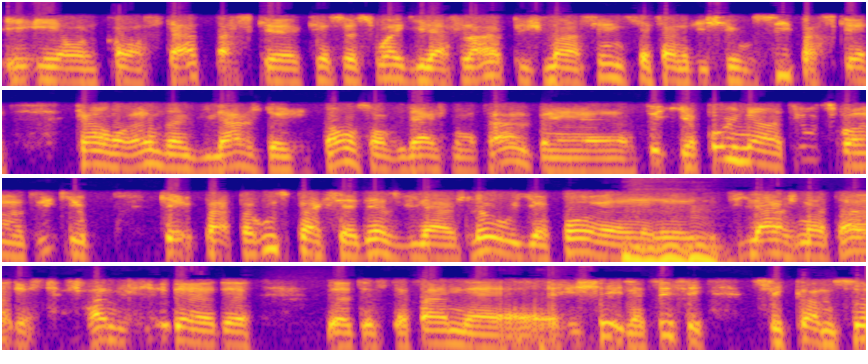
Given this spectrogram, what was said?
et, et on le constate parce que que ce soit Guy Lafleur, puis je mentionne Stéphane Richer aussi, parce que quand on rentre dans le village de Ripon, son village natal, ben, il n'y a pas une entrée où tu vas entrer qui que- par, par où tu peux accéder à ce village-là où il n'y a pas euh, le village natal de Stéphane de, de, de- de Stéphane euh, Richer. Là. Tu sais, c'est, c'est comme ça.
